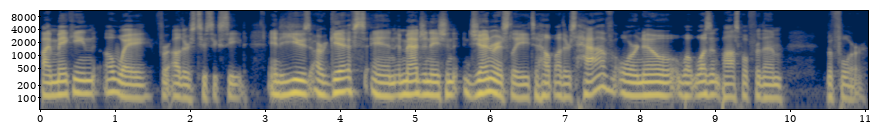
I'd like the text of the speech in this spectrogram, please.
by making a way for others to succeed and to use our gifts and imagination generously to help others have or know what wasn't possible for them before.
